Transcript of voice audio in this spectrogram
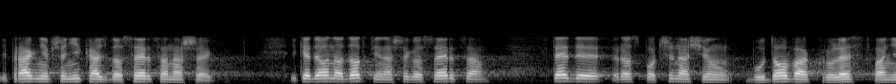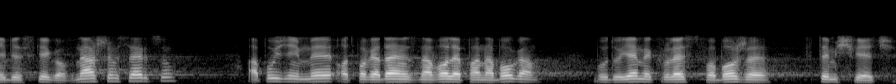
i pragnie przenikać do serca naszego. I kiedy ono dotknie naszego serca, wtedy rozpoczyna się budowa Królestwa Niebieskiego w naszym sercu, a później my, odpowiadając na wolę Pana Boga, budujemy Królestwo Boże w tym świecie.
